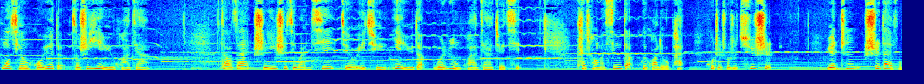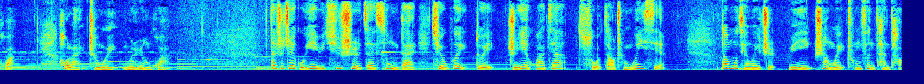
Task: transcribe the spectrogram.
目前活跃的则是业余画家。早在十一世纪晚期，就有一群业余的文人画家崛起，开创了新的绘画流派。或者说是趋势，原称士大夫画，后来称为文人画。但是这股业余趋势在宋代却未对职业画家所造成威胁。到目前为止，原因尚未充分探讨。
